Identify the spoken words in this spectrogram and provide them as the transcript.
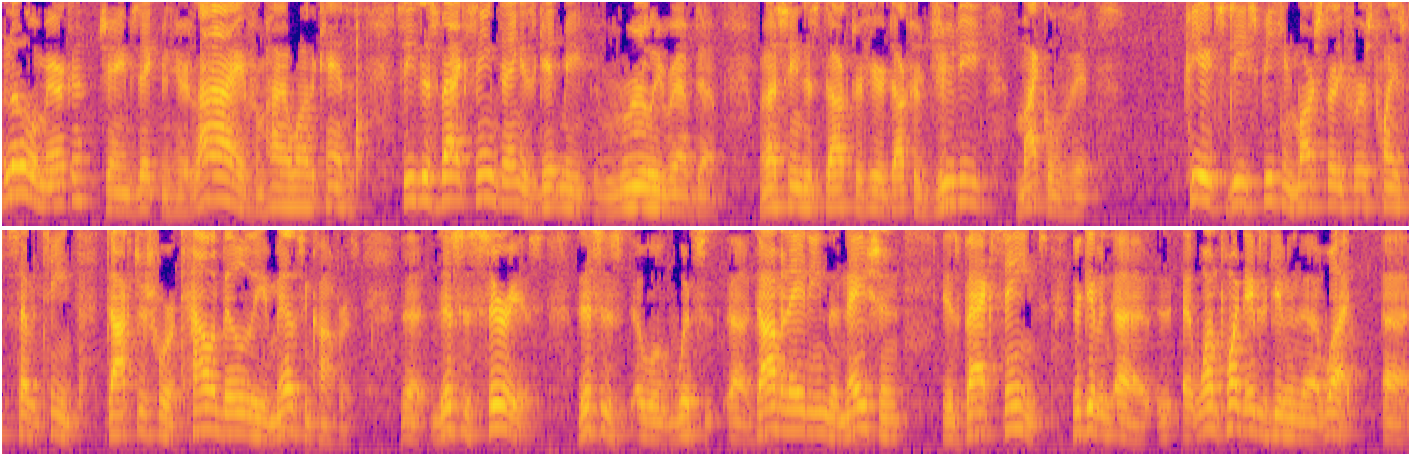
Hello, America. James Aikman here, live from Hiawatha, Kansas. See, this vaccine thing is getting me really revved up. When I seen this doctor here, Dr. Judy Mikovits, PhD, speaking March 31st, 2017, Doctors for Accountability in Medicine Conference. The, this is serious. This is uh, what's uh, dominating the nation is vaccines. They're giving, uh, at one point they was giving, uh, what, uh,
